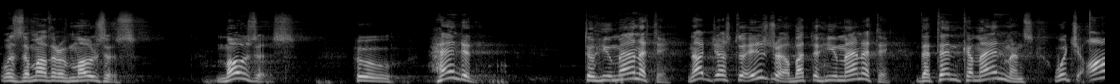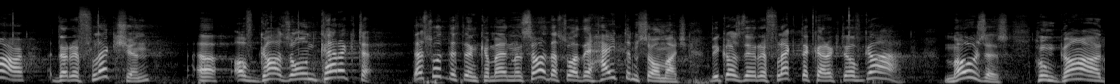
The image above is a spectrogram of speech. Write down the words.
was the mother of Moses. Moses, who handed to humanity, not just to Israel, but to humanity, the Ten Commandments, which are the reflection uh, of God's own character. That's what the Ten Commandments are. That's why they hate them so much, because they reflect the character of God. Moses, whom God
